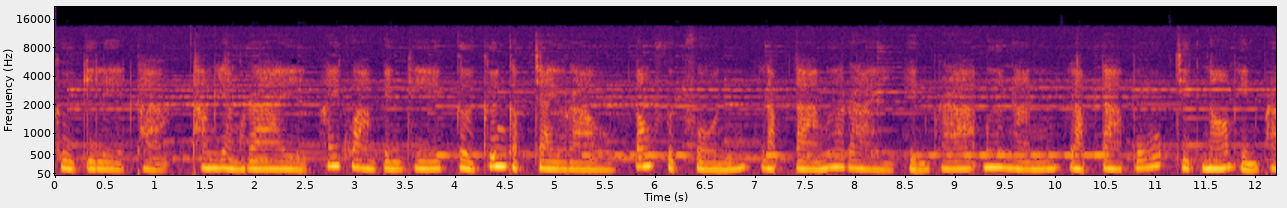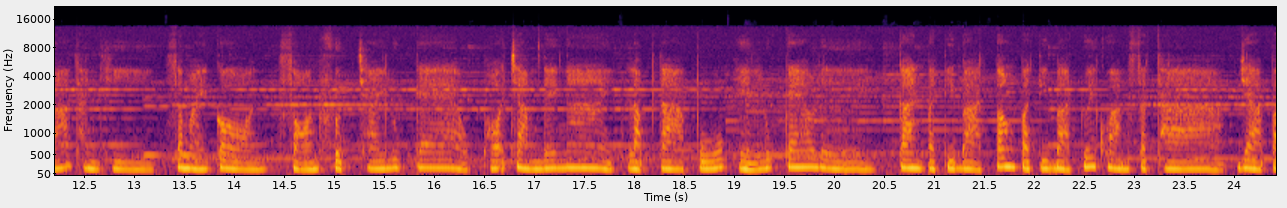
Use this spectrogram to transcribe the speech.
คือกิเลสค่ะทำอย่างไรให้ความเป็นทิพย์เกิดขึ้นกับใจเรา ต้องฝึกฝน หลับตาเมื่อไหรเห็นพระเมื่อนั้น หลับ ปุ๊บจิตน้อมเห็นพระทันที สมัยก่อน สอนฝึกใช้ลูกแก้ว เพราะจำได้ง่าย หลับตาปุ๊บเห็นลูกแก้วเลย การปฏิบัติต้องปฏิบัติด้วยความศรัทธา อย่าป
